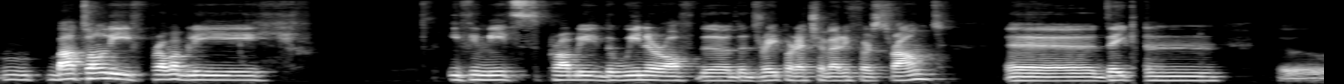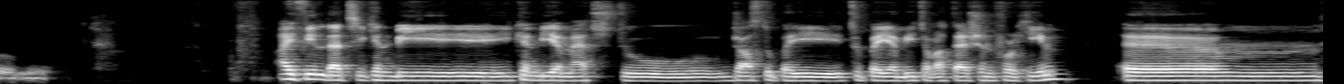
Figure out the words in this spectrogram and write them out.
but only if probably if he meets probably the winner of the the Draper Etcheverry first round, uh, they can. um I feel that he can be he can be a match to just to pay to pay a bit of attention for him. Um,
